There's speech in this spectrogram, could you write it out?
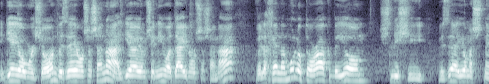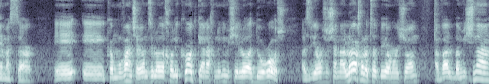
הגיע יום ראשון וזה ראש השנה, הגיע יום שני הוא עדיין ראש השנה, ולכן נמול אותו רק ביום שלישי, וזה היום השנים עשר. אה, אה, כמובן שהיום זה לא יכול לקרות כי אנחנו יודעים שלא עדו ראש, אז ראש השנה לא יכול לצאת ביום ראשון, אבל במשנה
